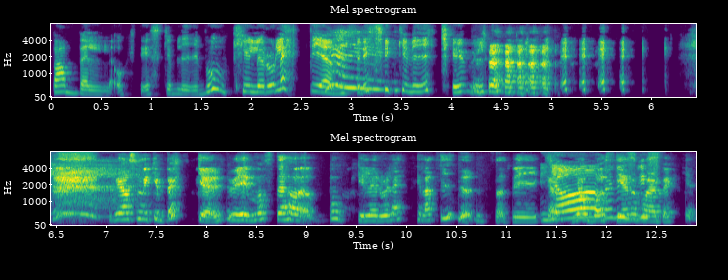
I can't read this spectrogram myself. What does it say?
babbel och det ska bli bokhylleroulette igen Yay! för det tycker vi är kul. vi har så mycket böcker. Vi måste ha bokhylleroulette hela tiden så att vi kan Ja, jobba oss igenom våra böcker.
